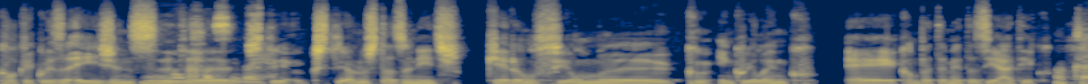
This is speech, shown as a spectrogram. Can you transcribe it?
qualquer coisa Asians de, que estreou nos Estados Unidos, que era um filme em que o elenco é completamente asiático. Ok.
